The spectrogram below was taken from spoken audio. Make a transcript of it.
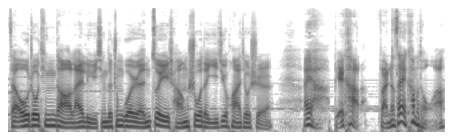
在欧洲听到来旅行的中国人最常说的一句话就是：“哎呀，别看了，反正咱也看不懂啊。”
